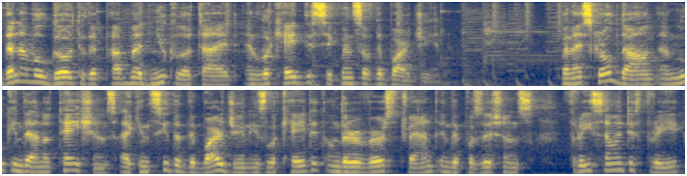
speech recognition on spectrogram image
Then I will go to the PubMed nucleotide and locate the sequence of the bar gene. When I scroll down and look in the annotations, I can see that the bar gene is located on the reverse strand in the positions 373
